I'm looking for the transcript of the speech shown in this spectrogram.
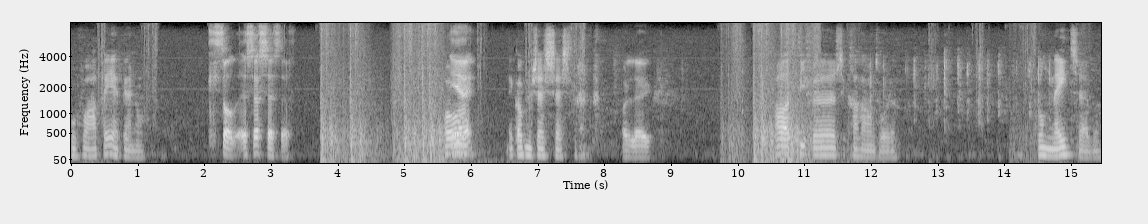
Hoeveel HP heb jij nog? Ik zal eh, 66. Oh, En jij? ik ook nu 66. Oh leuk. Oh, tyfus, ik ga gehound worden. Ik wil nades hebben.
